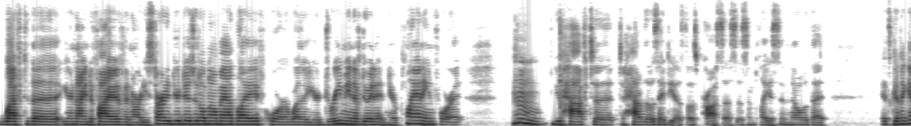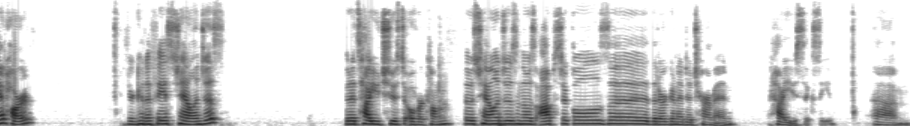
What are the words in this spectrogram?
left the your 9 to 5 and already started your digital nomad life or whether you're dreaming of doing it and you're planning for it you have to to have those ideas those processes in place and know that it's going to get hard. You're going to face challenges but it's how you choose to overcome those challenges and those obstacles uh, that are going to determine how you succeed um,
